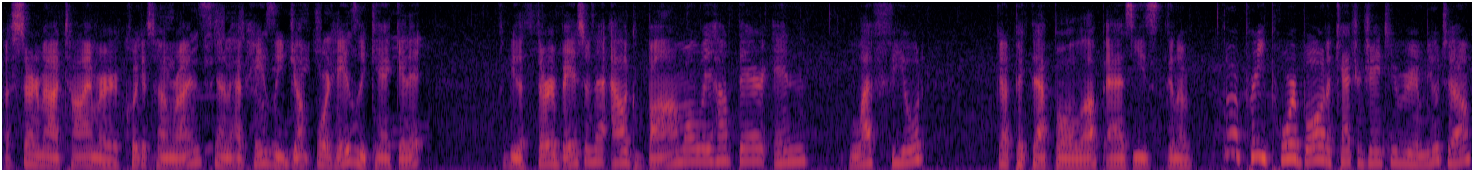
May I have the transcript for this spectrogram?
a certain amount of time or quickest home runs. To have Haseley jump for it. Haseley can't get it to be the third baseman. That Alec Bohm all the way up there in left field? Gonna pick that ball up as he's gonna throw a pretty poor ball to catcher JT Realmuto.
